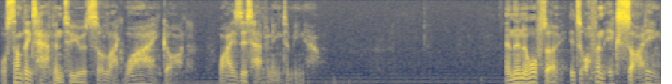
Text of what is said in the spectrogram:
or something's happened to you. It's sort of like, why, God? Why is this happening to me now? And then also, it's often exciting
